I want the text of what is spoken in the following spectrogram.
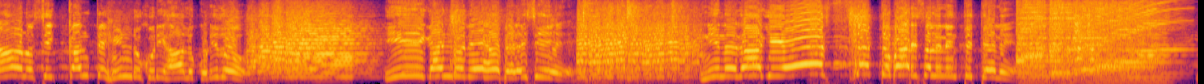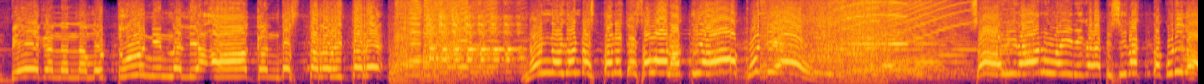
ನಾನು ಸಿಕ್ಕಂತೆ ಹಿಂಡು ಕುರಿ ಹಾಲು ಕುಡಿದು ಈ ಗಂಡು ದೇಹ ಬೆಳೆಸಿ ನಿನಗಾಗಿಯೇ ಬುಲೆಟ್ ಬಾರಿಸಲು ನಿಂತಿದ್ದೇನೆ. ಬೇಗ ನನ್ನ ಮುಟ್ಟು ನಿನ್ನಲ್ಲಿ ಆ ಗಂಡಸ್ತರವಿದ್ದರೆ ನನ್ನ ಗಂಡಸ್ಥನಕ್ಕೆ ಸವಾಲಾಗ್ತೀಯಾ? ಪುಣ್ಯ ಸಾವಿರಾರು ವೈರಿಗಳ ಬಿಸಿ ರಕ್ತ ಕುಡಿದು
